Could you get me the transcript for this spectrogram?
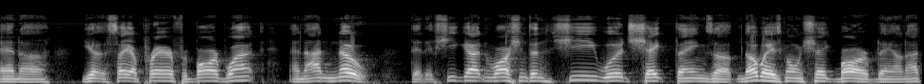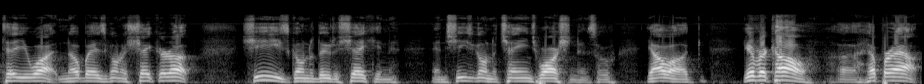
and uh, say a prayer for Barb White. And I know that if she got in Washington, she would shake things up. Nobody's going to shake Barb down. I tell you what, nobody's going to shake her up. She's going to do the shaking, and she's going to change Washington. So, y'all uh, give her a call, uh, help her out,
